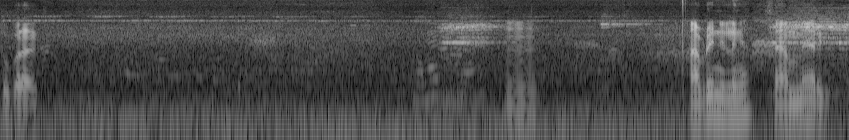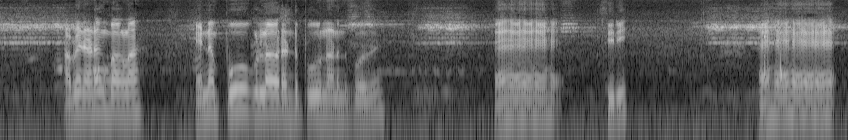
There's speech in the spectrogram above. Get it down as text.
சூப்பராக இருக்கு. ம். அப்படியே நில்லுங்க. செம்மையாக இருக்கு. அப்படியே நடங்க பார்க்கலாம். என்ன பூவுக்குள்ளே ஒரு ரெண்டு பூ நடந்து போகுது? ஏ சிரி. ஏ.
